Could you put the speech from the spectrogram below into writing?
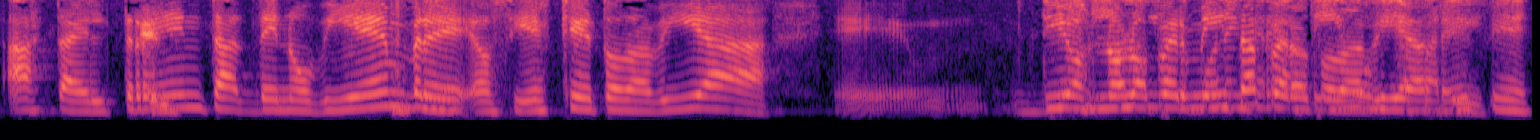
hasta el 30 de noviembre, Así es. o si es que todavía eh, Dios Sí, no lo permita, pero y todavía sí.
